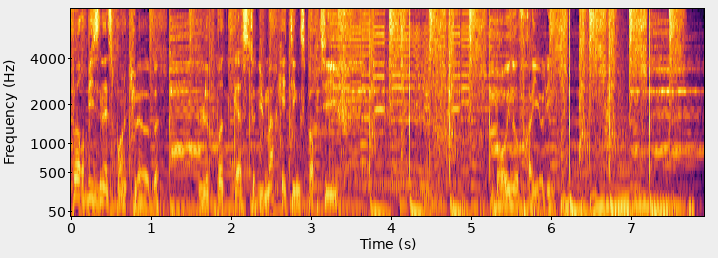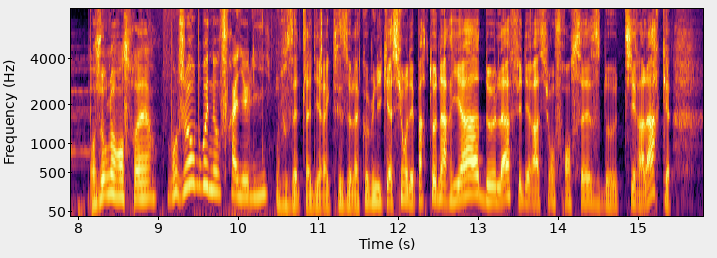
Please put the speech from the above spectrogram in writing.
Sportbusiness.club, le podcast du marketing sportif. Bruno Fraioli. Bonjour Laurence Frère. Bonjour Bruno Fraioli. Vous êtes la directrice de la communication et des partenariats de la Fédération française de tir à l'arc.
